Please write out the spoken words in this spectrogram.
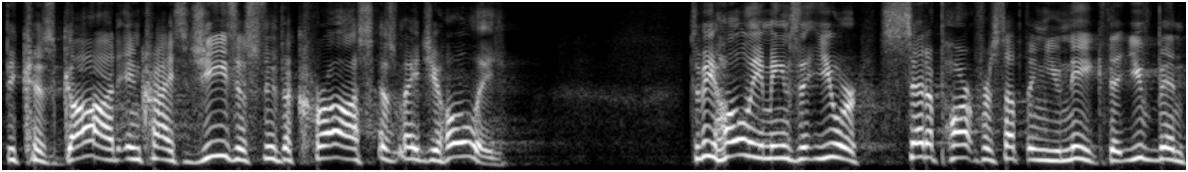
because God in Christ Jesus through the cross has made you holy. To be holy means that you are set apart for something unique, that you've been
